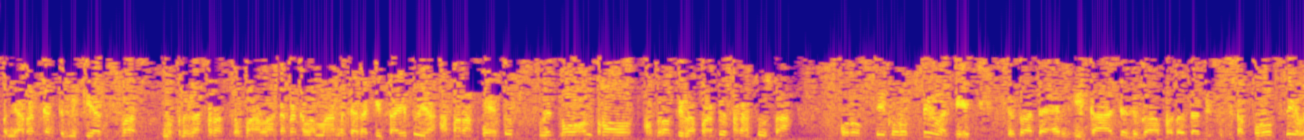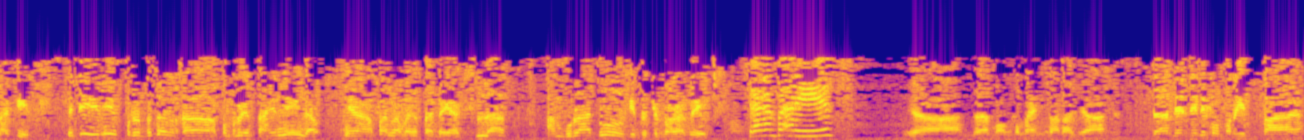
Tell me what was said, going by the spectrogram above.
menyarankan demikian semua pemerintah keras kepala karena kelemahan negara kita itu ya aparatnya itu sulit mengontrol. Kontrol di lapangan itu sangat susah. Korupsi-korupsi lagi. Itu ada NIK aja juga saat itu bisa korupsi lagi. Jadi ini betul-betul pemerintah ini nggak ya apa namanya pada ya jelas amburadul gitu. Terima kasih. Silakan Pak Aris. Ya saya mau komentar aja. Dan ini pemerintah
